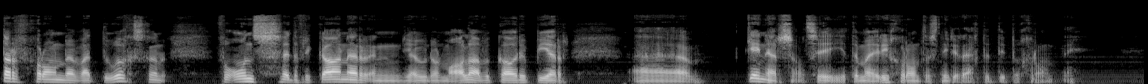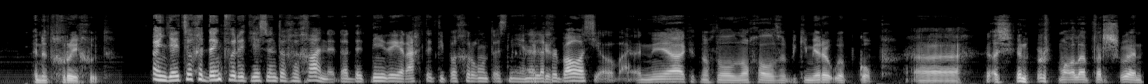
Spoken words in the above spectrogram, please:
turfgronde wat hoogs vir ons Suid-Afrikaner en jou normale avokado peer uh kenners sal sê jy te my hierdie grond is nie die regte tipe grond nie. En dit groei goed. En jy het so gedink voordat jy so intoe gegaan het dat dit nie die regte tipe grond is nie en hulle verbaas jou oor. Nee, ja, ek het nog nog nogal so 'n bietjie meer 'n oop kop. Uh as 'n normale persoon,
